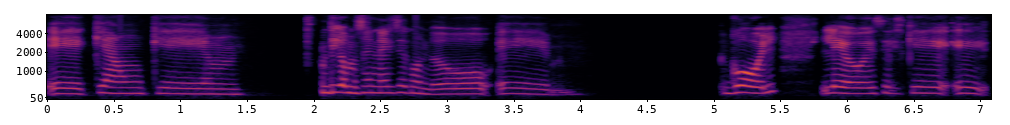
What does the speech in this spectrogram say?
eh, que aunque mm, digamos en el segundo em, gol, Leo es el que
